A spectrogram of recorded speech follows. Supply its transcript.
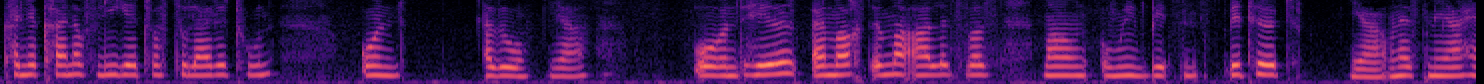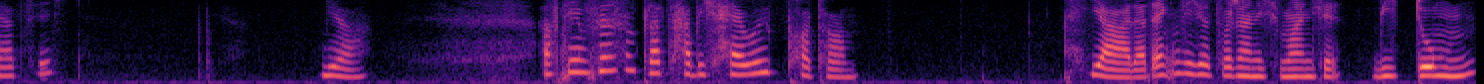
kann ja keiner Fliege etwas zuleide tun. Und, also, ja. Und Hill, er macht immer alles, was man um ihn bitten, bittet. Ja, und er ist mehrherzig. Ja. Auf dem fünften Platz habe ich Harry Potter. Ja, da denken sich jetzt wahrscheinlich manche, wie dumm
